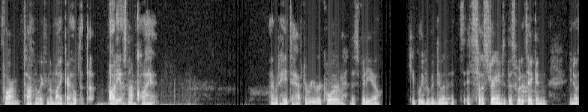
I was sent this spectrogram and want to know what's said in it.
far I'm talking away from the mic. I hope that the audio's not quiet. I would hate to have to re-record this video. I can't believe we've been doing it. It's, it's so strange that this would have taken, you know,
